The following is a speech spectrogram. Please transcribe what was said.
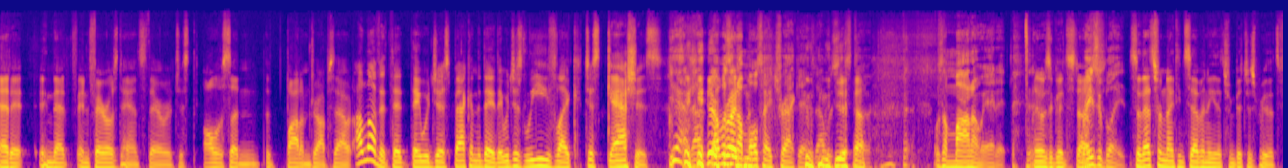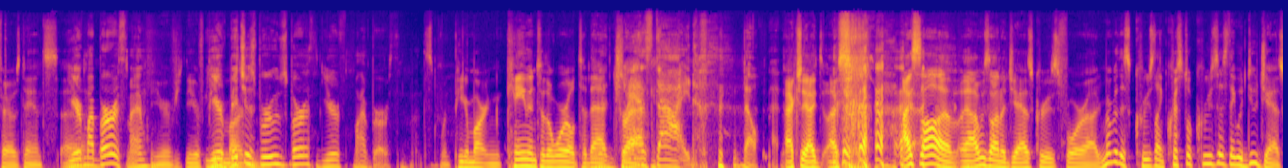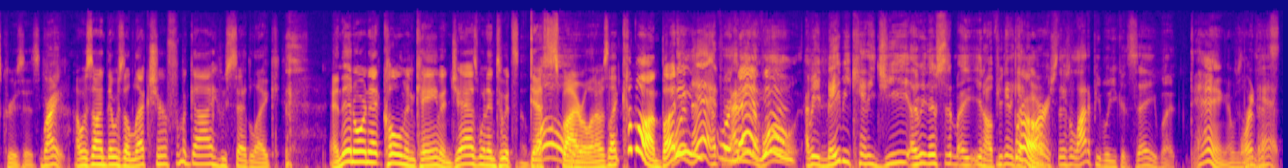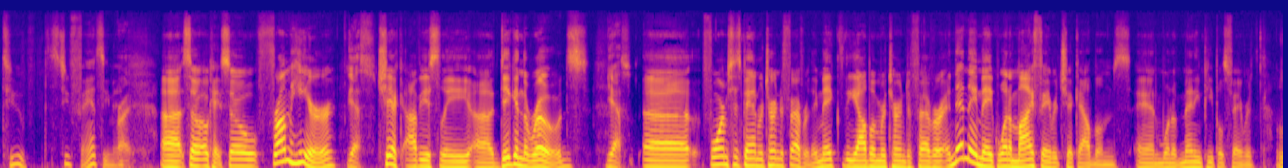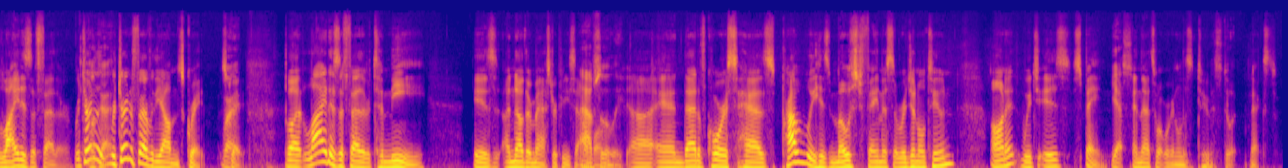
edit in that in Pharaoh's dance there where just all of a sudden the bottom drops out. I love it that they would just back in the day they would just leave like just gashes. Yeah, that, that wasn't Right. a multi-track edit. That was just Yeah. a, was a mono edit. It was a good stuff. Razor blade. So that's from 1970. That's from Bitches Brew. That's Pharaoh's dance. Uh, year of my birth, man. year of, year of Peter Year bitches brews birth. Year of my birth. That's when Peter Martin came into the world to that Yeah, track. Jazz died. no, Actually, I, I, I saw, a, I was on a jazz cruise for, uh, remember this cruise line, Crystal Cruises? They would do jazz cruises. Right. I was on, there was a lecture from a guy who said, like, and then Ornette Coleman came and jazz went into its death Whoa. spiral. And I was like, come on, buddy. Ornette. Ornette, I mean, yeah. all- I mean, maybe Kenny G. I mean, there's some. uh, You know, if you're gonna get Bro. harsh, there's a lot of people you could say, but Dang, I was like, Ornette. that's too, that's too fancy, man. Right. Uh, so, okay, so from here, yes, Chick obviously uh, digging the roads. Yes, uh, forms his band Return to Forever. They make the album Return to Forever, and then they make one of my favorite Chick albums and one of many people's favorites, Light as a Feather. Return, Okay. to, Return to Forever, the album's great. It's Right. great. But Light as a Feather, to me, is another masterpiece album. Absolutely. Uh, and that, of course, has probably his most famous original tune on it, which is Spain. Yes. And that's what we're going to listen to let's do it. next.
